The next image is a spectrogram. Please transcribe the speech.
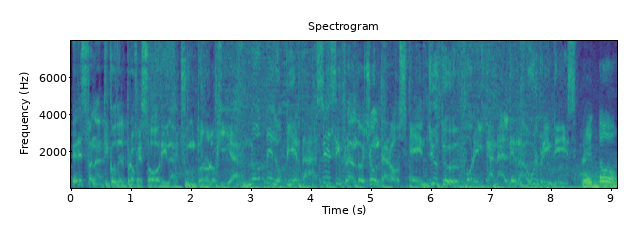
¿Eres fanático del profesor y la chuntorología? No te lo pierdas. Descifrando Chuntaros en YouTube por el canal de Raúl Brindis. Rito,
